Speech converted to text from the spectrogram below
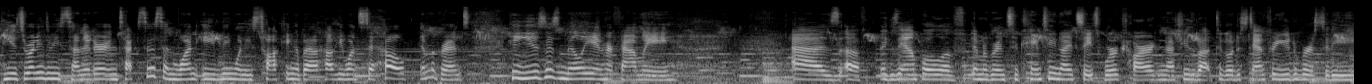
He's running to be senator in Texas, and one evening when he's talking about how he wants to help immigrants, he uses Millie and her family as an example of immigrants who came to the United States, worked hard, and now she's about to go to Stanford University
